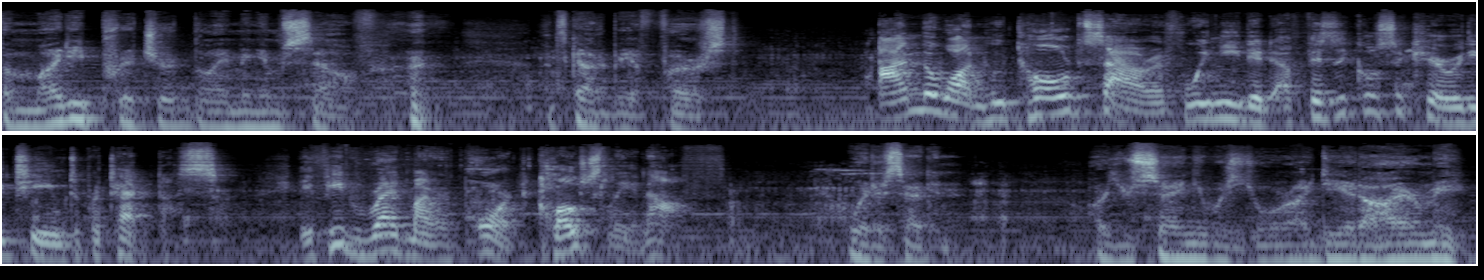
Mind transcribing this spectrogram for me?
The mighty Pritchard blaming himself. That's gotta be a first. I'm the one who told Sarif we needed a physical security team to protect us. If he'd read my report closely enough. Wait a second. Are you saying it was your idea to hire me?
